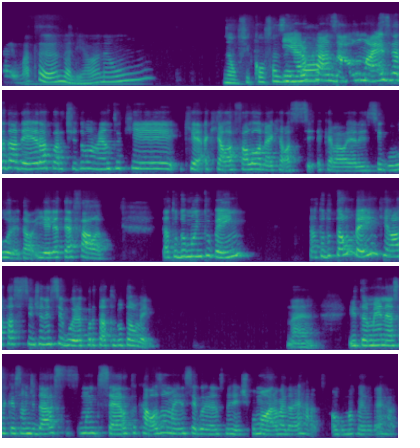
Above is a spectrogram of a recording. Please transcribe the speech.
Caiu matando ali, ela não não ficou fazendo. E era o casal mais verdadeiro a partir do momento que, que, que ela falou, né? Que ela, que ela era insegura e tal. E ele até fala: tá tudo muito bem, tá tudo tão bem que ela tá se sentindo insegura por tá tudo tão bem. Né? E também nessa questão de dar muito certo causa uma insegurança na gente, tipo, uma hora vai dar errado, alguma coisa vai dar errado,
